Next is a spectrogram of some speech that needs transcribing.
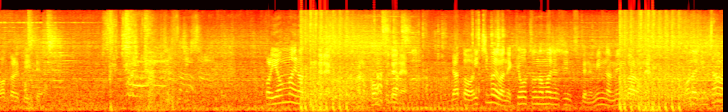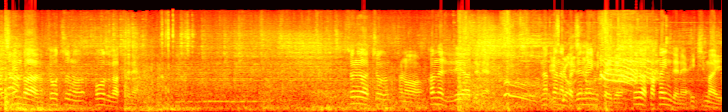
分かれていてこれ4枚になってんでねあのコンプでねであと1枚はね共通の魔女神っつってねみんなメンバーのね同じメンバーの共通のポーズがあってね。それはちょあのかなりレアでねなかなか出ないみたいでそれは高いんでね1枚。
